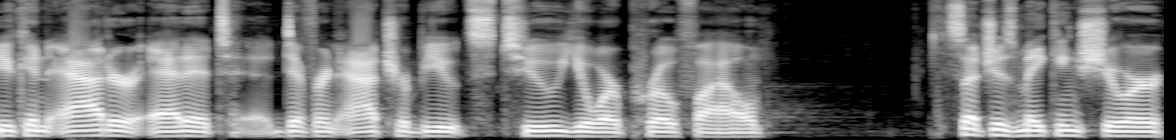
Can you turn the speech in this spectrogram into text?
You can add or edit different attributes to your profile such as making sure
